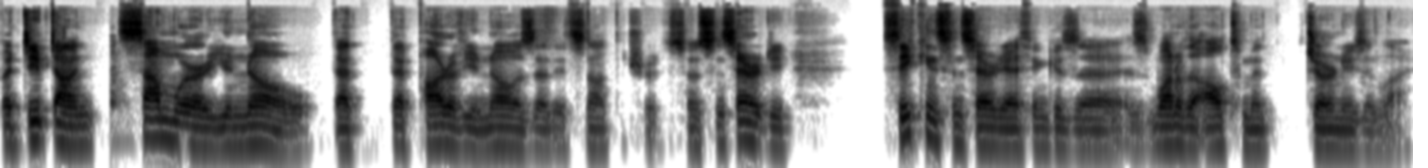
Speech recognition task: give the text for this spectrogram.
but deep down somewhere you know that that part of you knows that it's not the truth. So sincerity seeking sincerity, I think, is a is one of the ultimate journeys in life.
